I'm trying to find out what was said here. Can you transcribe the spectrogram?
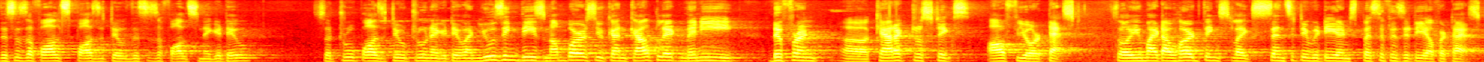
this is a false positive, this is a false negative. So, true positive, true negative and using these numbers you can calculate many different uh, characteristics of your test. So, you might have heard things like sensitivity and specificity of a test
